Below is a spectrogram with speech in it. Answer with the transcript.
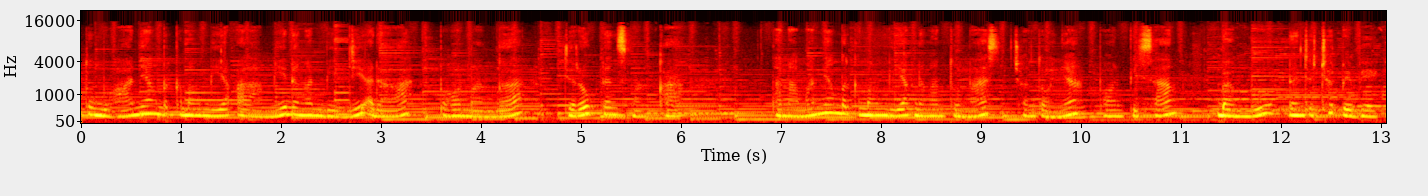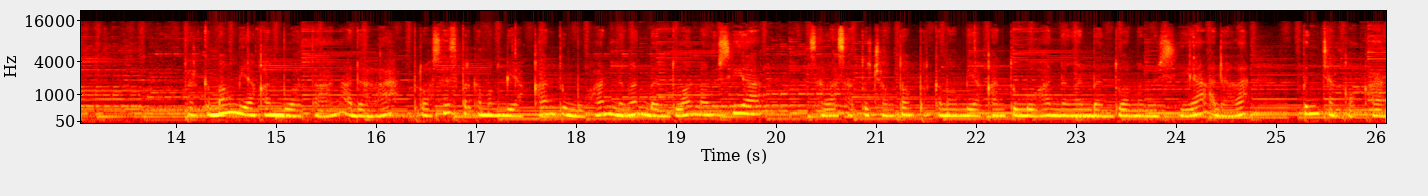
tumbuhan yang berkembang biak alami dengan biji adalah pohon mangga, jeruk, dan semangka. Tanaman yang berkembang biak dengan tunas, contohnya pohon pisang, bambu, dan cecot bebek. Perkembangbiakan buatan adalah proses perkembangbiakan tumbuhan dengan bantuan manusia. Salah satu contoh perkembangbiakan tumbuhan dengan bantuan manusia adalah pencangkokan.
